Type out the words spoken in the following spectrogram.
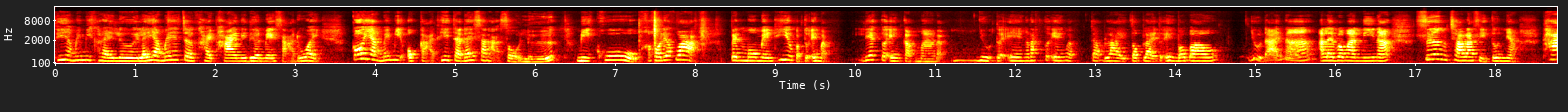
ที่ยังไม่มีใครเลย และยังไม่ได้เจอใครภายในเดือนเมษาด้วย ก็ยังไม่มีโอกาสที่จะได้สละโสดหรือมีคู่เขาเรียกว่า เป็นโมเมนต์ที่อยู่กับตัวเองแบบ เรียกตัวเองกลับมาแบบ อยู่ตัวเองรักตัวเองแบบจับไหล่ตบไหล่ตัวเองเบาๆ อยู่ได้นะ อะไรประมาณนี้นะ ซึ่งชาวราศีตุลเนี่ย ถ้า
